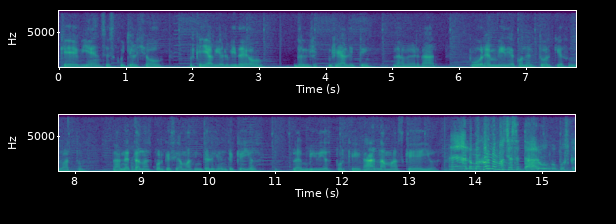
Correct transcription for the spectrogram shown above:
qué bien se escucha el show, porque ya vi el video del reality. La verdad, pura envidia con el turqui y esos vatos. La neta no es porque sea más inteligente que ellos, la envidia es porque gana más que ellos. Eh, a lo mejor nomás se hace tarugo, pues que.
